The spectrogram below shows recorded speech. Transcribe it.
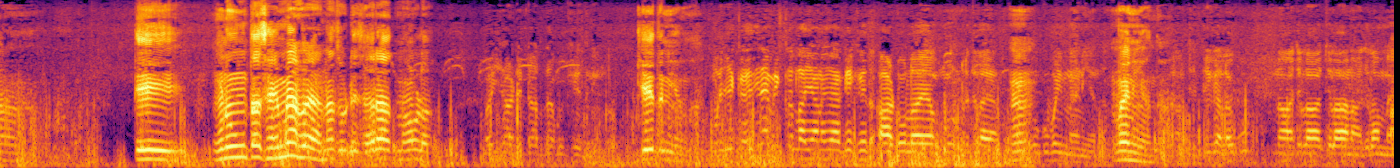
ਹਾਂ। ਤੇ ਹੁਣ ਤਾਂ ਸਹਿਮਿਆ ਹੋਇਆ ਨਾ ਤੁਹਾਡੇ ਸਾਰਾ ਮਾਹੌਲ ਬਾਈ ਸਾਡੇ ਡਰ ਦਾ ਕੋਈ ਖੇਤ ਨਹੀਂ ਹੁੰਦਾ। ਖੇਤ ਨਹੀਂ ਆਉਂਦਾ। ਹੁਣ ਜੇ ਕਹਿੰਦੀ ਨਾ ਵਹੀਕਲ ਲਾ ਜਾਣਾ ਜਾ ਕੇ ਖੇਤ ਆਟੋ ਲਾਇਆ ਮੋਟਰ ਚਲਾਇਆ। ਉਹ ਕੋ ਬਾਈ ਮੈਂ ਨਹੀਂ ਆਂਦਾ ਮੈਂ ਨਹੀਂ ਆਉਂਦਾ ਸਿੱਧੀ ਗੱਲ ਆ ਕੋਈ ਨਾ ਚਲਾ ਚਲਾ ਨਾ ਚਲਾ ਮੈਂ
